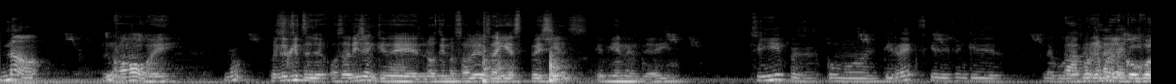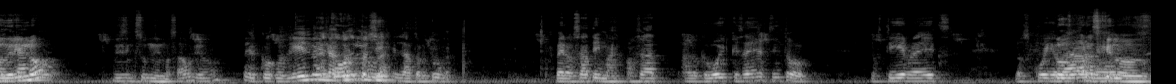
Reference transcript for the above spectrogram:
No. No, güey. ¿No? Pues es que, te- o sea, dicen que de los dinosaurios hay especies que vienen de ahí. Sí, pues es como el T-Rex que dicen que es la Ah, por la ejemplo, el cocodrilo, dicen que es un dinosaurio, ¿no? El cocodrilo y El la cocodrilo, tortuga. sí, la tortuga. Pero, o sea, te o sea, a lo que voy, que se hayan extinto los T-Rex, los cuellos Los, es que los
